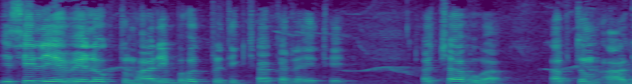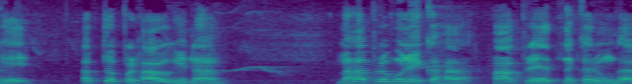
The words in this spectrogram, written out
इसीलिए वे लोग तुम्हारी बहुत प्रतीक्षा कर रहे थे। अच्छा हुआ, अब तुम आ गए। अब तो पढ़ाओगे ना? महाप्रभु ने कहा हाँ प्रयत्न करूँगा।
